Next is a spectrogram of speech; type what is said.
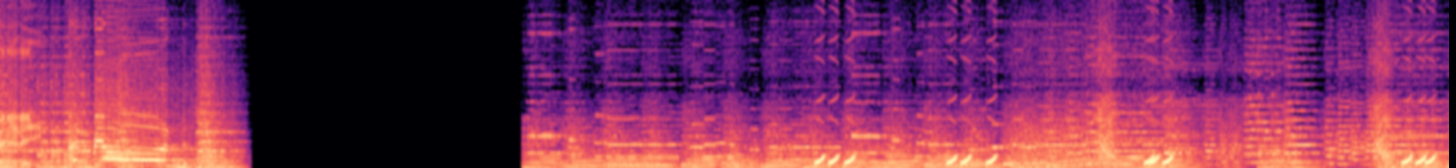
To infinity and beyond! Woo!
